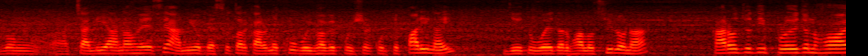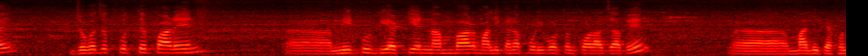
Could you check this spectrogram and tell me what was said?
এবং চালিয়ে আনা হয়েছে। আমিও ব্যস্ততার কারণে খুব ওইভাবে পরিষ্কার করতে পারি নাই, যেহেতু ওয়েদার ভালো ছিল না। কারও যদি প্রয়োজন হয়, যোগাযোগ করতে পারেন। মিরপুর বিআরটি এর নাম্বার, মালিকানা পরিবর্তন করা যাবে। মালিক এখন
